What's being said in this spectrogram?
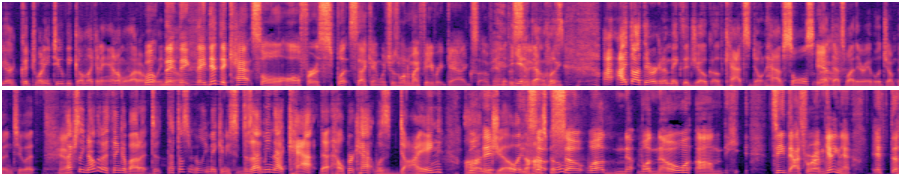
or, or could twenty two become like an animal? I don't well really they, know. they, they did the cat soul all for a split second which was one of my favorite gags of him yeah, that was. I, I thought they were going to make the joke of cats don't have souls. Yeah. Uh, that's why they were able to jump into it. Yeah. Actually, now that I think about it, d- that doesn't really make any sense. Does that mean that cat, that helper cat, was dying Well, on it- Joe in the so, hospital? So, well, no, well, no. Um, he, see, that's where I'm getting at. If the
